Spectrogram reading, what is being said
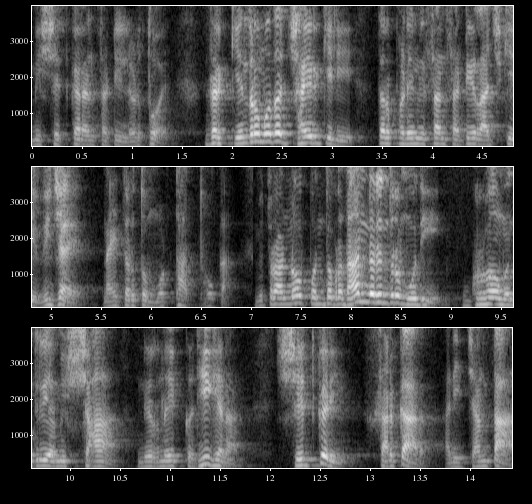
मी शेतकऱ्यांसाठी लढतोय. जर केंद्र मदत जाहीर केली तर फडणवीसांसाठी राजकीय विजय नाहीतर तो मोठा धोका. मित्रांनो पंतप्रधान नरेंद्र मोदी गृहमंत्री अमित शहा निर्णय कधी घेणार? शेतकरी सरकार आणि जनता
